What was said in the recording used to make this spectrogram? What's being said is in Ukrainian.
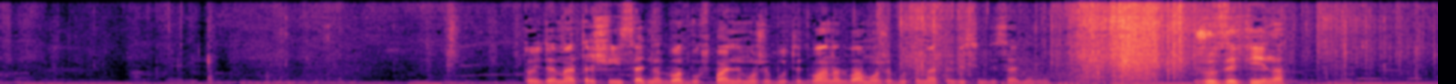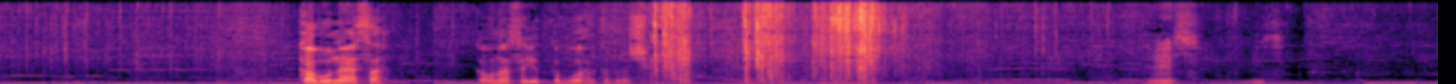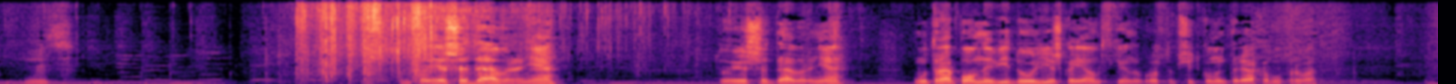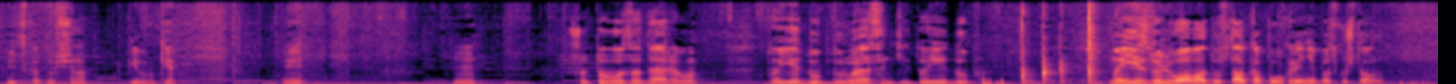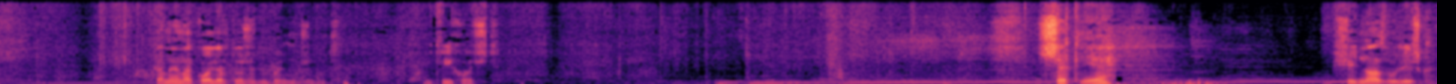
То йде метр шістдесят на два, двохспальний може бути 2 на 2, може бути метр вісімдесят на 2. Жозефіна. Кавунеса. Кавунеса є така блогерка, до речі. Дивіться, дивіться. Дивіться. То є шедевр, ні? То є шедевр, ні? Кому треба повне відео ліжка, я вам скину. Просто пишіть в коментарях або в приват. Відська товщина. Пів руки. Дві. Дві. Що то за дерево? То є дуб, дорогесенький, то є дуб. Ми її з Львова, доставка по Україні безкоштовно. Тканина колір теж любий може бути. Який хочете. Шик, ні? Ще й назву ліжка.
